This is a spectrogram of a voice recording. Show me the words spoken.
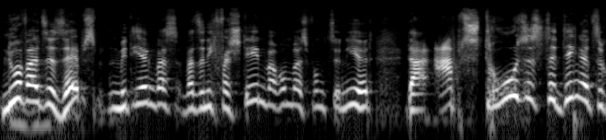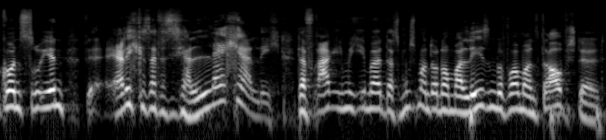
Nur weil sie selbst mit irgendwas, weil sie nicht verstehen, warum was funktioniert, da abstruseste Dinge zu konstruieren, ehrlich gesagt, das ist ja lächerlich. Da frage ich mich immer, das muss man doch noch mal lesen, bevor man es draufstellt.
